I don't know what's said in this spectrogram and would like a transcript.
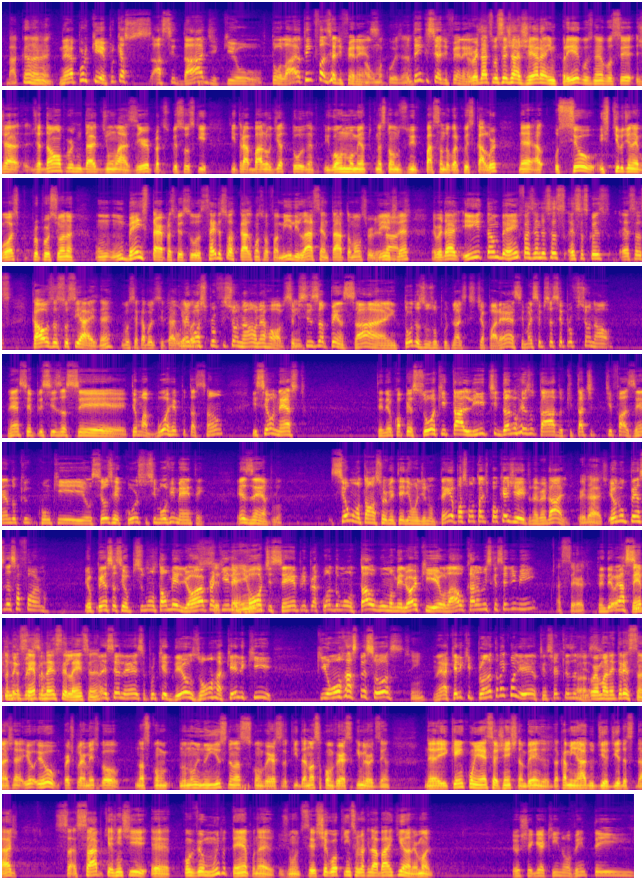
Bacana. Né? Por quê? Porque a, a, cidade que eu tô lá, eu tenho que fazer a diferença. Alguma coisa, né? Eu tenho que ser a diferença. Na verdade, se você já gera empregos, né? Você já, já dá uma oportunidade de um lazer para as pessoas que, que trabalham o dia todo, né? Igual no momento que nós estamos passando agora com esse calor, né? O seu estilo de negócio proporciona um, um bem-estar para as pessoas. Sair da sua casa com a sua família, ir lá sentar, tomar um sorvete, verdade. né? É verdade? E também fazendo essas, essas coisas, essas causas sociais, né? Que você acabou de citar é um aqui agora. Um negócio profissional, né, Rob? Você Sim. precisa pensar em todas as oportunidades que te aparecem, mas você precisa ser profissional, né? Você precisa ser ter uma boa reputação e ser honesto entendeu? Com a pessoa que está ali te dando resultado, que está te, te, fazendo que, com que os seus recursos se movimentem. Exemplo, se eu montar uma sorveteria onde não tem, eu posso montar de qualquer jeito, não é verdade? Verdade. Eu não penso dessa forma. Eu penso assim, eu preciso montar o melhor para que ele volte um... sempre, para quando montar alguma melhor que eu lá, o cara não esquecer de mim. Tá certo. Entendeu? É assim sempre, que sempre na excelência, né? Na excelência, porque Deus honra aquele que que honra as pessoas. Sim. Né? Aquele que planta vai colher, eu tenho certeza disso. O irmão é interessante, né? Eu, eu particularmente, igual nós, no, no, início das nossas conversas aqui, da nossa conversa aqui, melhor dizendo, né? E quem conhece a gente também, da caminhada do dia a dia da cidade, sabe que a gente é, conviveu muito tempo, né, juntos. Você chegou aqui em São Joaquim da Barra em que ano, irmão? Eu cheguei aqui em 90 e...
